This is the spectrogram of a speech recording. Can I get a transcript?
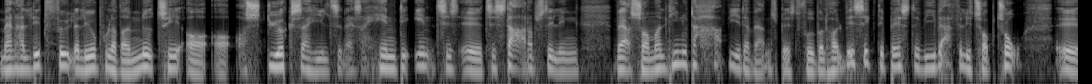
man har lidt følt, at Liverpool har været nødt til at, at, at styrke sig hele tiden, altså hente ind til, øh, til startopstillingen hver sommer. Lige nu, der har vi et af verdens bedste fodboldhold. Hvis ikke det bedste, vi er i hvert fald i top 2. Øh,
